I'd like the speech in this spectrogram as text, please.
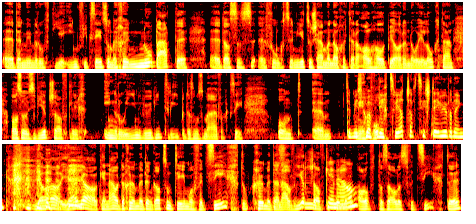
äh, dann müssen wir auf die Impfung setzen. Und wir können nur beten, äh, dass es äh, funktioniert. Sonst haben wir nachher alle halb Jahre einen neuen Lockdown, was uns wirtschaftlich in Ruin würde treiben. Das muss man einfach sehen. Und, ähm, da müssen wir vielleicht das Wirtschaftssystem überdenken. ja, ja, ja, genau. Da kommen wir dann gerade zum Thema Verzicht. Da können wir dann auch Wirtschaft genau. auf das alles verzichten.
